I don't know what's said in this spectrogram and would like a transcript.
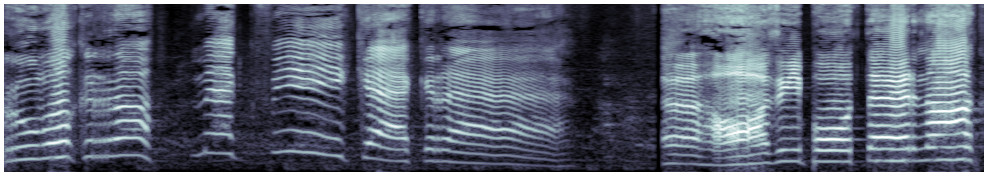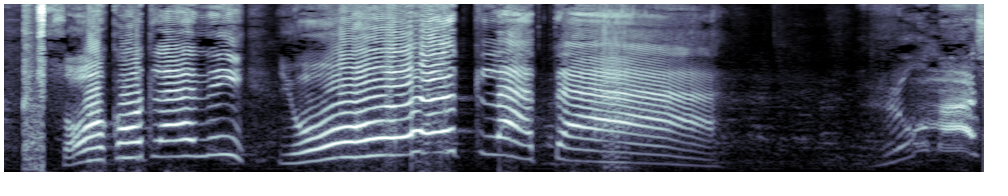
rumokra, meg fékekre. Hazi Potternak szokott lenni jó ötlete. Rumos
